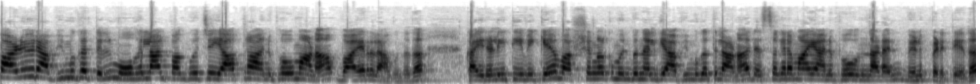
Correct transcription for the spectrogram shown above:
പഴയൊരു അഭിമുഖത്തിൽ മോഹൻലാൽ പങ്കുവച്ച യാത്രാ അനുഭവമാണ് വൈറലാകുന്നത്. കൈരളി ടി വിക്ക് വർഷങ്ങൾക്ക് മുൻപ് നൽകിയ അഭിമുഖത്തിലാണ് രസകരമായ അനുഭവം നടൻ വെളിപ്പെടുത്തിയത്.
